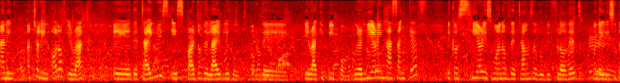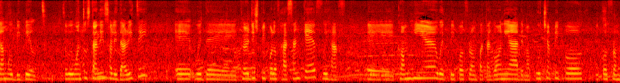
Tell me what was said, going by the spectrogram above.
and in, actually in all of Iraq, uh, the Tigris is part of the livelihood of the Iraqi people. We're here in Hasankeyf because here is one of the towns that will be flooded when the Ilisu Dam will be built. So we want to stand in solidarity uh, with the Kurdish people of Hasankeyf. We have uh, come here with people from Patagonia, the Mapuche people, people from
